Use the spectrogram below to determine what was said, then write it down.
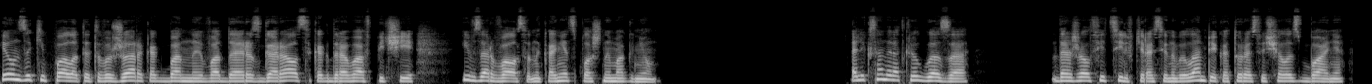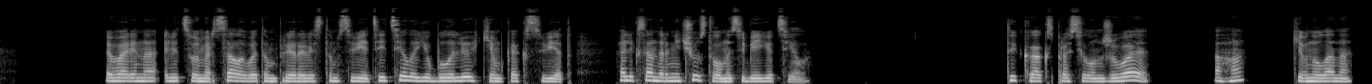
и он закипал от этого жара, как банная вода, и разгорался, как дрова в печи, и взорвался, наконец, сплошным огнем. Александр открыл глаза. Дрожал фитиль в керосиновой лампе, которая освещалась баня. Варина лицо мерцало в этом прерывистом свете, и тело ее было легким, как свет, Александр не чувствовал на себе ее тело. «Ты как?» — спросил он, живая? «Ага», — кивнула она.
